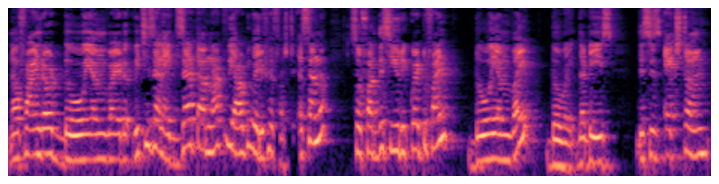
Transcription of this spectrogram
Now find out dou m by dou, which is an exact or not we have to verify first. Yes or no? So for this you require to find dou m by dou y. That is this is x term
